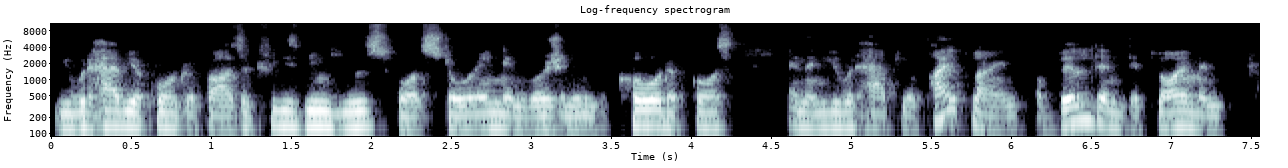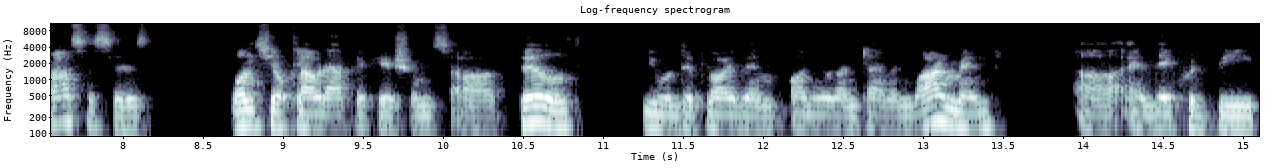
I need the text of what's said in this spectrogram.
you would have your code repositories being used for storing and versioning the code, of course, and then you would have your pipeline for build and deployment processes. Once your cloud applications are built, you will deploy them on your runtime environment, uh, and they could be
